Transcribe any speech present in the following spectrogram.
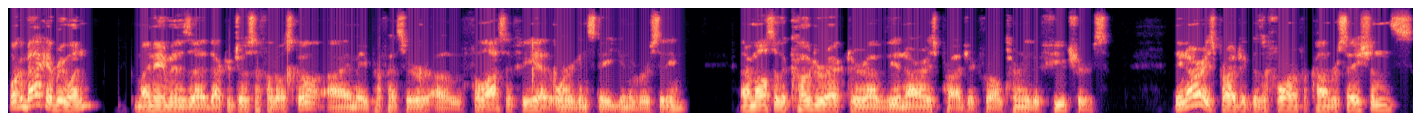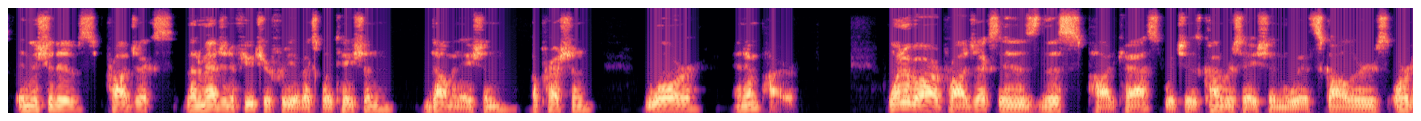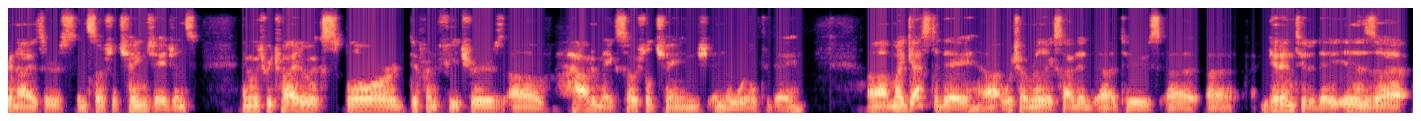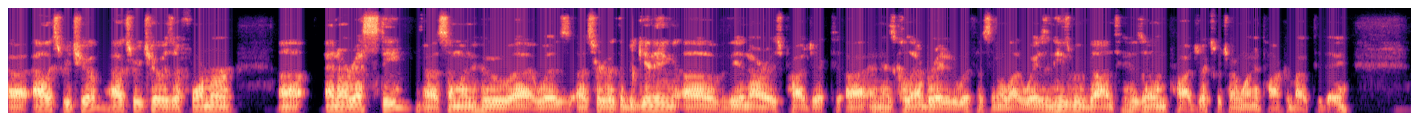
Welcome back, everyone. My name is uh, Dr. Joseph Orosco. I'm a professor of philosophy at Oregon State University. And I'm also the co-director of the Anarres Project for Alternative Futures. The Anarres Project is a forum for conversations, initiatives, projects that imagine a future free of exploitation, domination, oppression, war, and empire. One of our projects is this podcast, which is conversation with scholars, organizers, and social change agents, in which we try to explore different features of how to make social change in the world today. Uh, my guest today, uh, which I'm really excited uh, to uh, uh, get into today, is uh, Alex Riccio. Alex Riccio is a former Anarresti, uh, someone who uh, was uh, sort of at the beginning of the Anarres project uh, and has collaborated with us in a lot of ways. And he's moved on to his own projects, which I want to talk about today.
